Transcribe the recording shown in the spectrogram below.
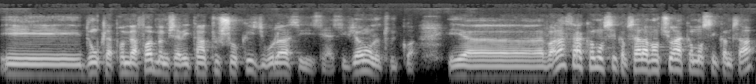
Et donc, la première fois, même, j'avais été un peu choqué. Je dis, oh là, c'est assez violent, le truc, quoi. Et euh, voilà, ça a commencé comme ça. L'aventure a commencé comme ça,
